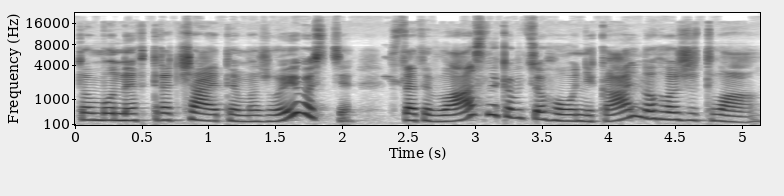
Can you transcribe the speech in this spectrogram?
Тому не втрачайте можливості стати власником цього унікального житла.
